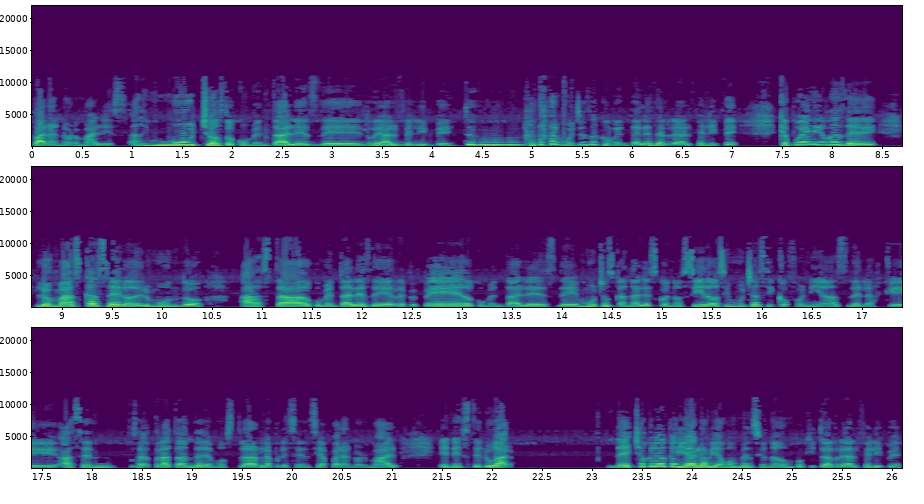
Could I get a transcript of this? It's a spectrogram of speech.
paranormales. Hay muchos documentales del Real Felipe. muchos documentales del Real Felipe que pueden ir desde lo más casero del mundo hasta documentales de RPP, documentales de muchos canales conocidos y muchas psicofonías de las que hacen, o sea, tratan de demostrar la presencia paranormal en este lugar. De hecho, creo que ya lo habíamos mencionado un poquito al Real Felipe,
